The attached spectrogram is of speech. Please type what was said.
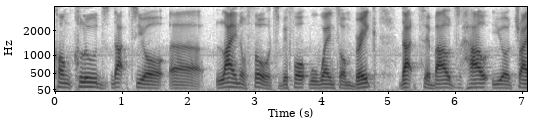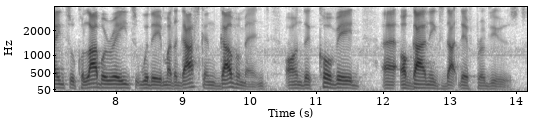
conclude that's your uh, line of thoughts before we went on break. That's about how you're trying to collaborate with the Madagascan government on the COVID uh, organics that they've produced.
